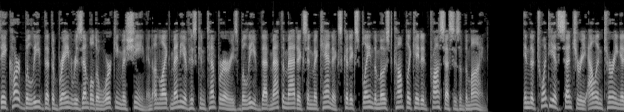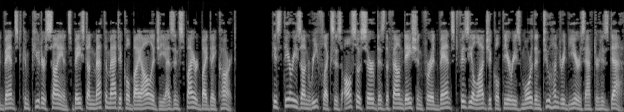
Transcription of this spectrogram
Descartes believed that the brain resembled a working machine and unlike many of his contemporaries believed that mathematics and mechanics could explain the most complicated processes of the mind. In the 20th century Alan Turing advanced computer science based on mathematical biology as inspired by Descartes. His theories on reflexes also served as the foundation for advanced physiological theories more than 200 years after his death.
